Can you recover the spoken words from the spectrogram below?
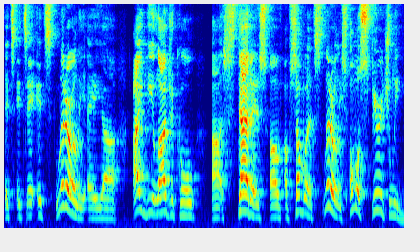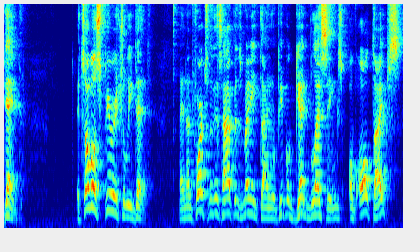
It's it's a, it's literally a uh, ideological uh, status of of someone that's literally almost spiritually dead. It's almost spiritually dead, and unfortunately, this happens many times when people get blessings of all types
